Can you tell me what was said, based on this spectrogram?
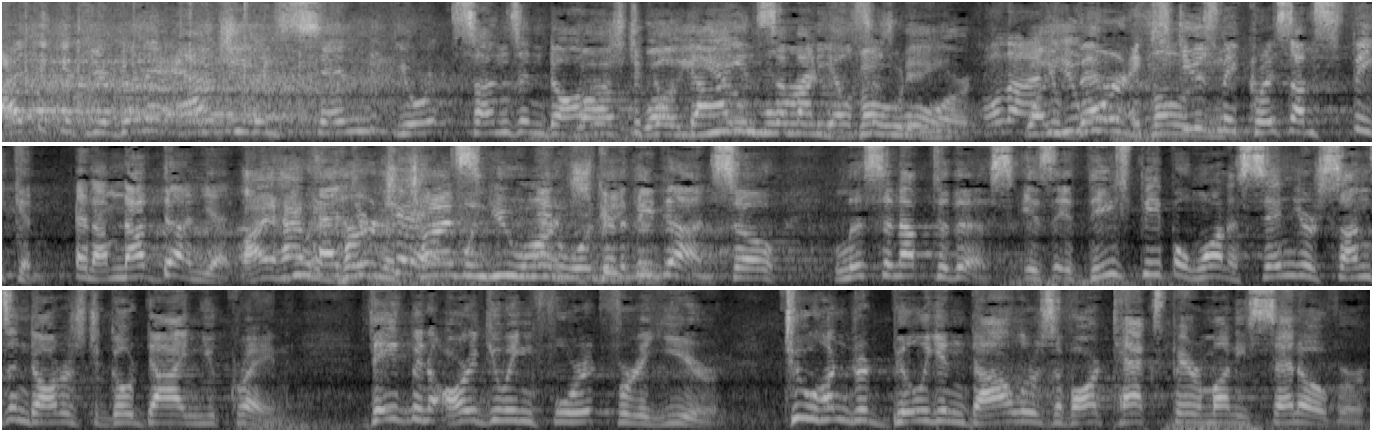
I think if you're going to actually send your sons and daughters While- to go while die in somebody weren't else's voting- war, Hold on. While you, you better, weren't excuse voting- me, Chris, I'm speaking, and I'm not done yet. I haven't you had heard your the chance, time when you aren't and we're going to be done. So listen up to this: is if these people want to send your sons and daughters to go die in Ukraine, they've been arguing for it for a year. Two hundred billion dollars of our taxpayer money sent over.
